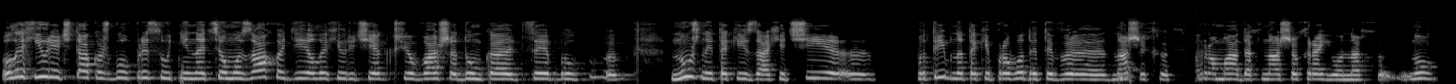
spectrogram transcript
Олег Юрійович також був присутній на цьому заході. Олег Юрійович, якщо ваша думка, це був е, нужний такий захід, чи потрібно таки проводити в е, наших громадах, в наших районах? Ну,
